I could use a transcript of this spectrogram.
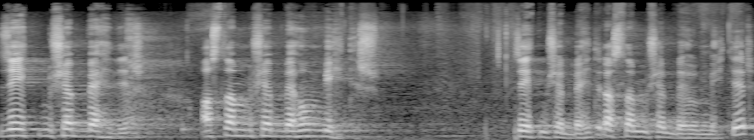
Zeyd müşebbehdir. Aslan müşebbehun bihtir. Zeyd müşebbehtir, aslan müşebbehun bihtir.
